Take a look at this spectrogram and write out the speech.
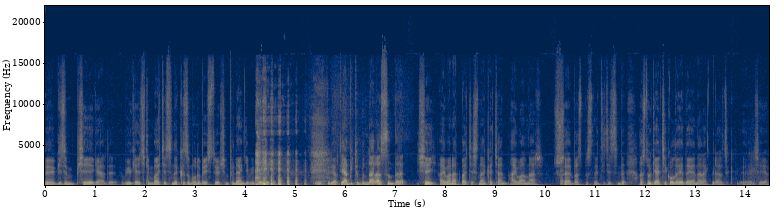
E, bizim şeye geldi. Büyükelçiliğin bahçesinde kızım onu besliyor şimdi falan gibi böyle bir espri yaptı. Yani bütün bunlar aslında şey hayvanat bahçesinden kaçan hayvanlar sosyal basması neticesinde aslında o gerçek olaya dayanarak birazcık e, şey yap.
